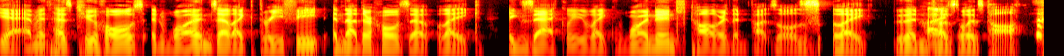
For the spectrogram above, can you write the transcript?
yeah, Emmett has two holes, and one's at like three feet, and the other hole's at like exactly like one inch taller than Puzzles. Like than Hi. Puzzle is tall.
